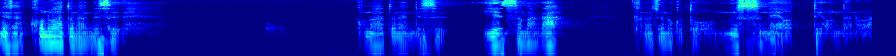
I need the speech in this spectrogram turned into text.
皆さんこの後なんです。この後なんです。イエス様が彼女のことを娘よって呼んだのは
